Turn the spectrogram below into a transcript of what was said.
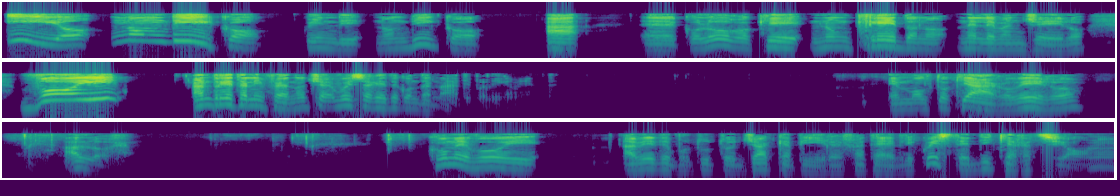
io non dico quindi non dico a eh, coloro che non credono nell'Evangelo, voi andrete all'inferno, cioè voi sarete condannati praticamente. È molto chiaro, vero? Allora, come voi avete potuto già capire, fratelli, queste dichiarazioni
